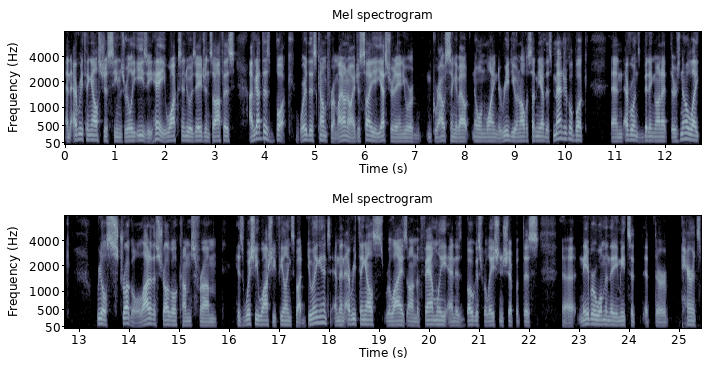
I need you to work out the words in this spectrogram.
and everything else just seems really easy. Hey, he walks into his agent's office. I've got this book. Where'd this come from? I don't know. I just saw you yesterday and you were grousing about no one wanting to read you. And all of a sudden you have this magical book and everyone's bidding on it. There's no like real struggle. A lot of the struggle comes from his wishy-washy feelings about doing it and then everything else relies on the family and his bogus relationship with this uh, neighbor woman that he meets at, at their parents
